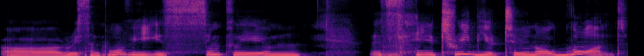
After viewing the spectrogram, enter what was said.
uh, recent movie is simply um, it's a tribute to an old blonde.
